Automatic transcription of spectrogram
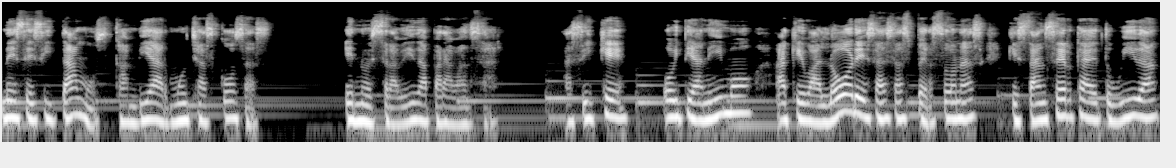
necesitamos cambiar muchas cosas en nuestra vida para avanzar. Así que hoy te animo a que valores a esas personas que están cerca de tu vida,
